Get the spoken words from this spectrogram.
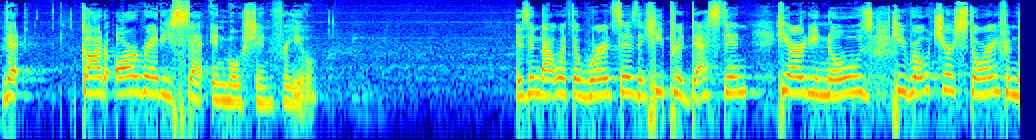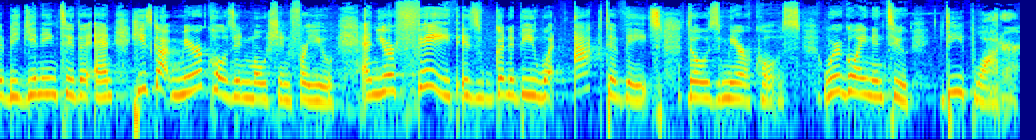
that God already set in motion for you. Isn't that what the word says? That he predestined? He already knows. He wrote your story from the beginning to the end. He's got miracles in motion for you. And your faith is going to be what activates those miracles. We're going into deep water.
